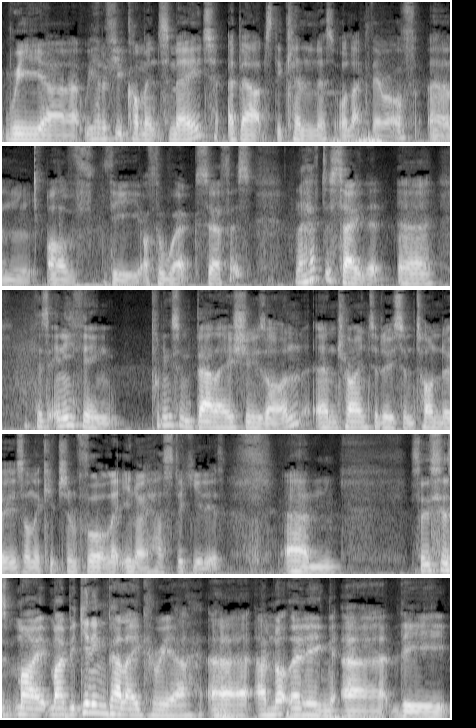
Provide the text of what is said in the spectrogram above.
we uh, we had a few comments made about the cleanliness or lack thereof um, of the of the work surface, and I have to say that uh, if there's anything, putting some ballet shoes on and trying to do some tendus on the kitchen floor let you know how sticky it is. Um, so this is my, my beginning ballet career. Uh, I'm not letting uh, the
